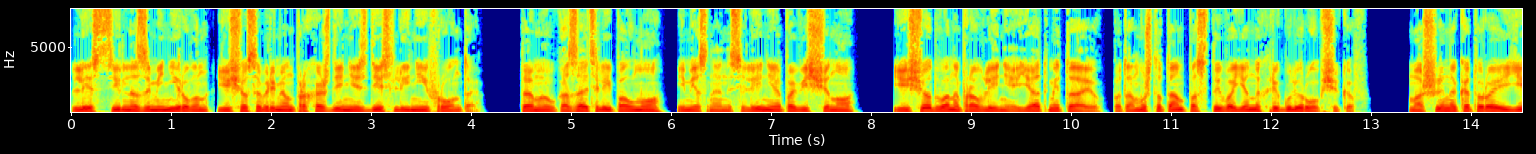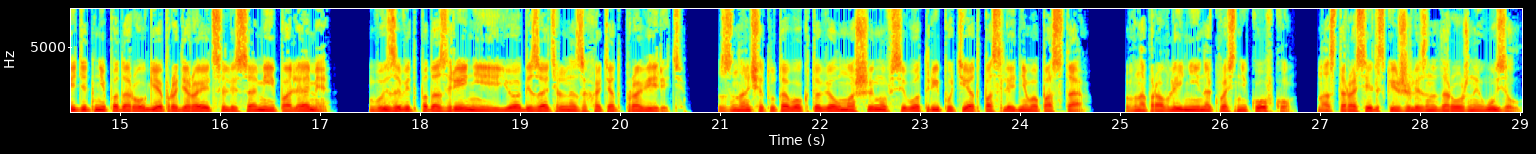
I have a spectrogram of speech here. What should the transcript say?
лес сильно заминирован еще со времен прохождения здесь линии фронта. Там и указателей полно, и местное население оповещено. Еще два направления я отметаю, потому что там посты военных регулировщиков. Машина, которая едет не по дороге, а продирается лесами и полями, вызовет подозрение, и ее обязательно захотят проверить. Значит, у того, кто вел машину, всего три пути от последнего поста. В направлении на Квасниковку, на Старосельский железнодорожный узел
